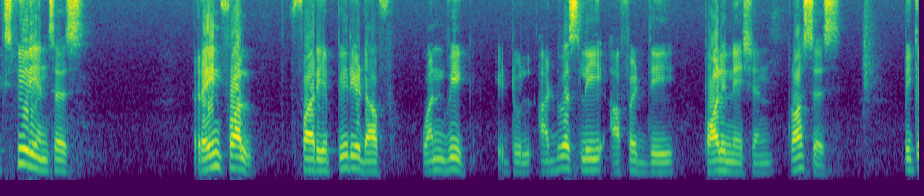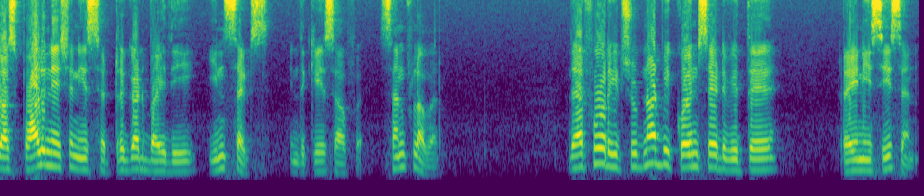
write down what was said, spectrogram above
experiences rainfall for a period of one week, it will adversely affect the pollination process because pollination is triggered by the insects in the case of sunflower. Therefore, it should not be coincide with a rainy season.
